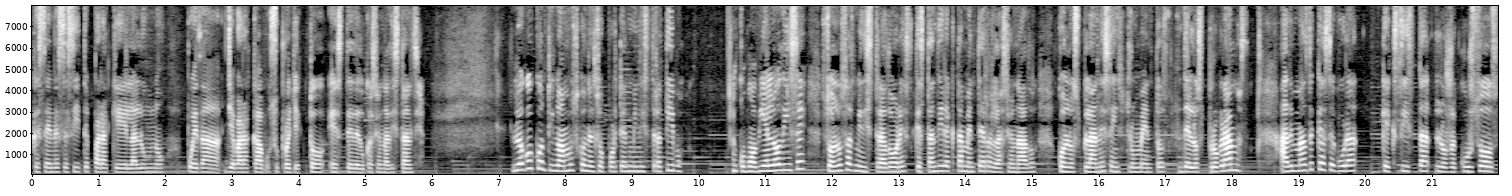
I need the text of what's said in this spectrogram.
que se necesite para que el alumno pueda llevar a cabo su proyecto este, de educación a distancia. Luego continuamos con el soporte administrativo. Como bien lo dice, son los administradores que están directamente relacionados con los planes e instrumentos de los programas, además de que aseguran que existan los recursos,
